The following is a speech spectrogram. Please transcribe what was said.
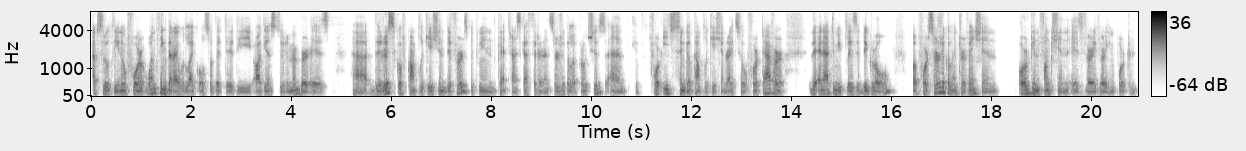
absolutely. You know, for one thing that I would like also that the, the audience to remember is uh, the risk of complication differs between transcatheter and surgical approaches and for each single complication, right? So for TAVR, the anatomy plays a big role, but for surgical intervention, organ function is very, very important.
